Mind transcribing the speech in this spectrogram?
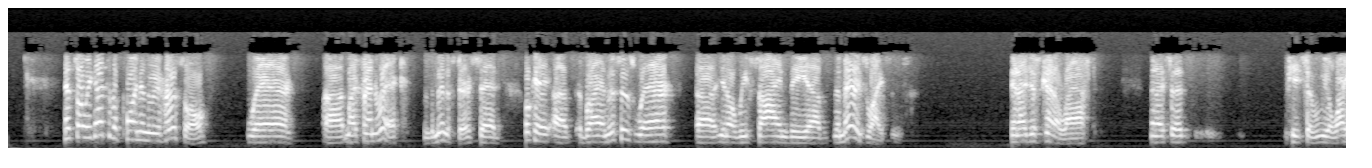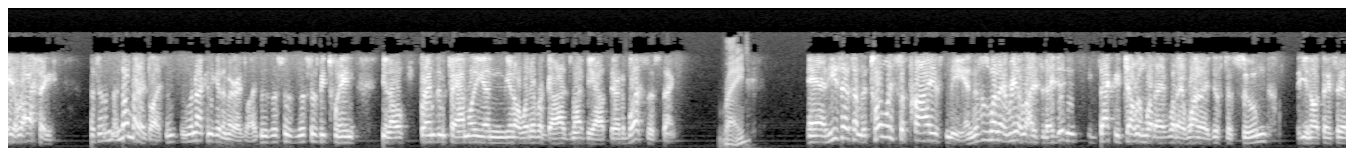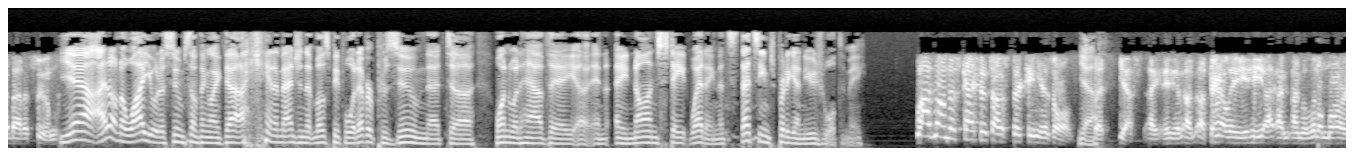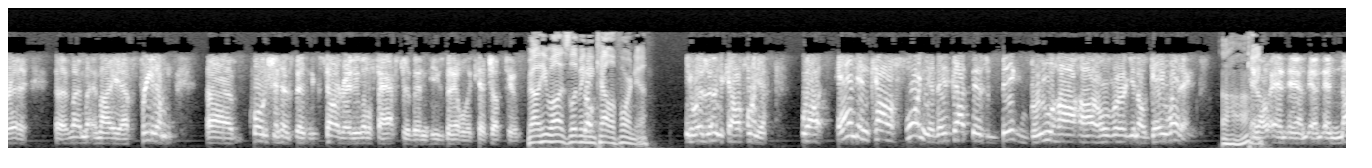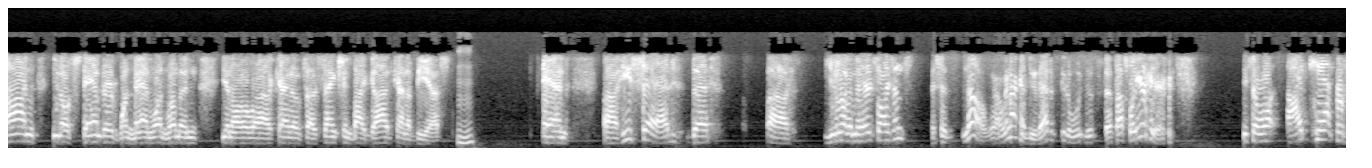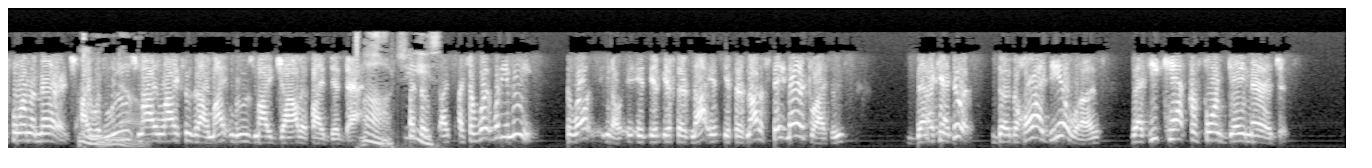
so we got to the point in the rehearsal where uh, my friend Rick, the minister, said, "Okay, uh, Brian, this is where uh, you know we signed the uh, the marriage license." And I just kind of laughed, and I said, "He said, you know, why are you laughing?" I said, no marriage license. We're not going to get a marriage license. This is this is between you know friends and family and you know whatever gods might be out there to bless this thing. Right. And he said something that totally surprised me, and this is when I realized that I didn't exactly tell him what I what I wanted. I just assumed. You know what they say about assume. Yeah, I don't know why you would assume something like that. I can't imagine that most people would ever presume that uh, one would have a uh, an, a non-state wedding. That's that seems pretty unusual to me. Well, I've known this guy since I was 13 years old. Yeah. But yes, I, I, apparently he, I, I'm a little more. Uh, uh, my my uh, freedom uh, quotient has been accelerating a little faster than he's been able to catch up to. Well, he was living so, in California. He was living in California. Well, and in California, they've got this big brouhaha over you know gay weddings. Uh-huh. You know, and, and, and, and non, you know, standard one man, one woman, you know, uh, kind of uh, sanctioned by God kind of BS. Mm-hmm. And uh, he said that uh, you don't have a marriage license. I said, no, we're not going to do that. That's why you're here. He said, well, I can't perform a marriage. Oh, I would no. lose my license and I might lose my job if I did that. Oh, I jeez. said, I, I said what, what do you mean? So, well, you know, if, if, if there's not if, if there's not a state marriage license, then I can't do it. The the whole idea was that he can't perform gay marriages.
